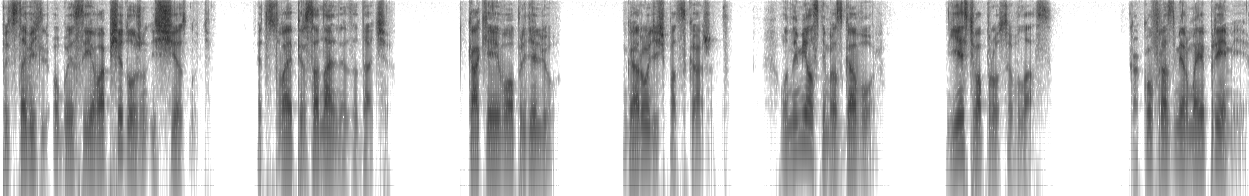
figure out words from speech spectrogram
Представитель ОБСЕ вообще должен исчезнуть. Это твоя персональная задача. Как я его определю? Городич подскажет. Он имел с ним разговор. Есть вопросы, Влас? Каков размер моей премии?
